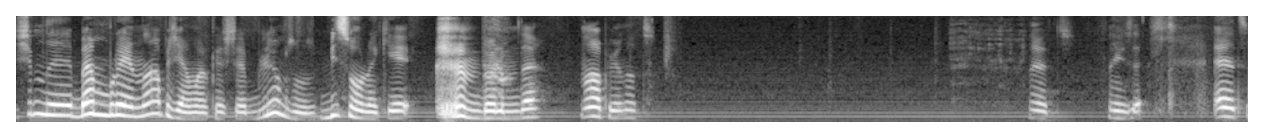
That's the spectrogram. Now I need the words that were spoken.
şimdi ben buraya ne yapacağım arkadaşlar biliyor musunuz? Bir sonraki bölümde ne yapıyorsun at? Evet neyse. Evet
